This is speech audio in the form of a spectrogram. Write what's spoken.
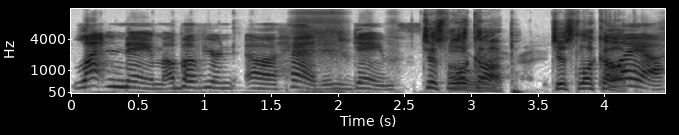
Latin name above your uh, head in games. just Oh, look right, up. Just look up. Alea.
